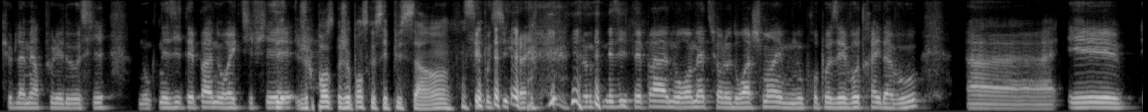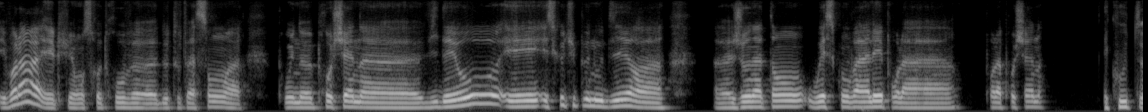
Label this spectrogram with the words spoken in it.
que de la merde tous les deux aussi. Donc n'hésitez pas à nous rectifier. Je pense, je pense que c'est plus ça. Hein. C'est possible. Donc n'hésitez pas à nous remettre sur le droit chemin et nous proposer vos trades à vous. Euh, et, et, voilà, et puis on se retrouve euh, de toute façon pour une prochaine vidéo. Et est-ce que tu peux nous dire, Jonathan, où est-ce qu'on va aller pour la, pour la prochaine? Écoute,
